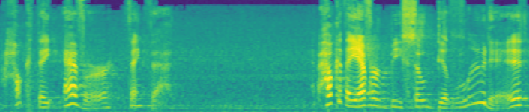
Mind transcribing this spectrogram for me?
how could they ever think that? How could they ever be so deluded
